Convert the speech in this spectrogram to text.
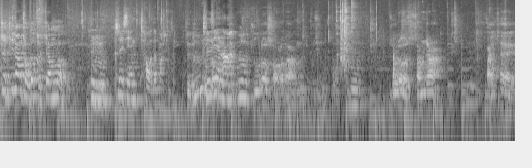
这鸡蛋炒的可香了。嗯，之前炒的嘛，这个直接拿。猪肉少了吧，那就不行做。嗯，猪肉三瓣儿，白菜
